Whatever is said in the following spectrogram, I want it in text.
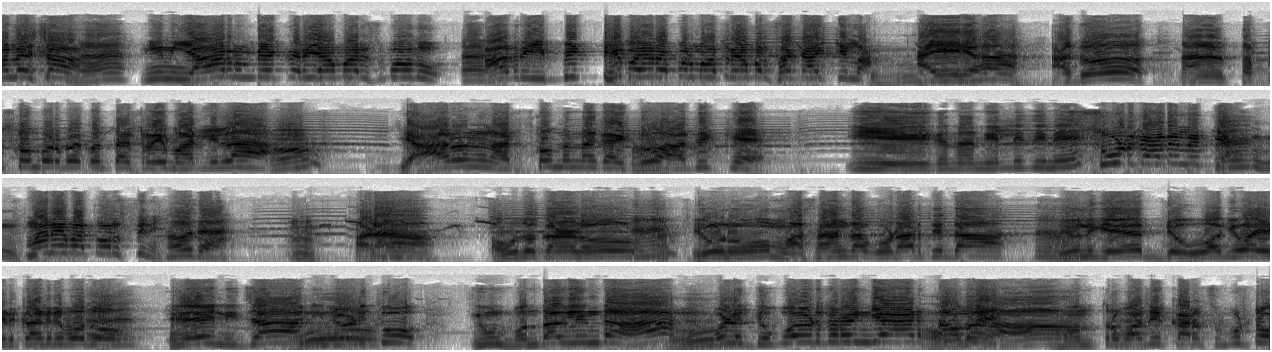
ಮಲ್ಲೇಶ ನೀನ್ ಯಾರನ್ನ ಬೇಕಾದ್ರೆ ಯಾಮಾರಿಸಬಹುದು ಆದ್ರೆ ಈ ಬಿಟ್ಟಿ ಭೈರಪ್ಪನ ಮಾತ್ರ ಯಾಮರ್ಸಕ್ ಹಾಕಿಲ್ಲ ಅಯ್ಯ ಅದು ನಾನು ತಪ್ಪಿಸ್ಕೊಂಡ್ ಬರ್ಬೇಕು ಅಂತ ಟ್ರೈ ಮಾಡ್ಲಿಲ್ಲ. ಯಾರೋ ನಾನು ಹಚ್ಕೊಂಡ್ ಬಂದಂಗಾಯ್ತು ಅದಕ್ಕೆ. ಈಗ ನಾನು ಎಲ್ಲಿದ್ದೀನಿ? ಸುಡ್ಗಾಡಲ್ಲಿ ಮನೆ ಬಾ ತೋರಿಸ್ತೀನಿ. ಹೌದಾ? ಅಣ್ಣ ಹೌದು ಕಣಳು. ಇವನು ಮಸಾಂಡ ಓಡಾಡ್ತಿದ್ದ. ಇವನಿಗೆ ದೆವ್ವಾಗಿವ ಹಿಡ್ಕೊಂಡಿರ್ಬೋದು. ಹೇ. ನಿಜ ನೀನ್ ಹೇಳಿತು ಇವ್ನ್ ಬಂದಾಗ್ಲಿಂದ ಒಳ್ಳೆ ದೆವ್ವ ಹಿಡಿದ್ರಂಗೆ ಆಡ್ತಾವೆ? ಮಂತ್ರವಾದಿ ಕರೆಸ್ಬಿಟ್ಟು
